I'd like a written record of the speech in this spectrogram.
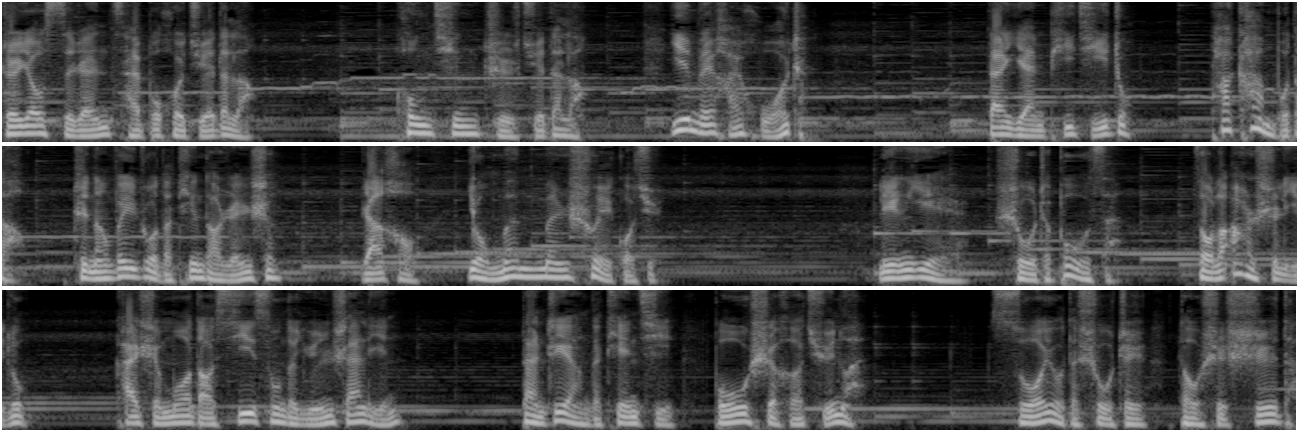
只有死人才不会觉得冷。空青只觉得冷，因为还活着。但眼皮极重，他看不到，只能微弱的听到人声，然后又闷闷睡过去。灵叶数着步子，走了二十里路，开始摸到稀松的云山林，但这样的天气不适合取暖，所有的树枝都是湿的，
